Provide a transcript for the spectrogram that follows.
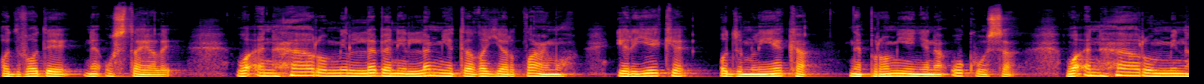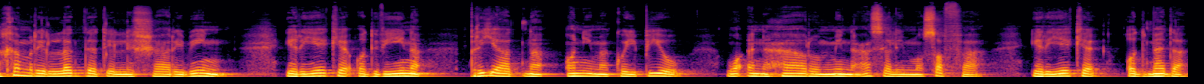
od vode neustajale. wa anharu min labanin lam yataghayyar ta'muh i rijeke od mlijeka nepromijenjena ukusa. wa anharum min khamri ladzati lisharibin i rijeke od vina prijatna onima koji piju وَأَنْهَارٌ مِّنْ عَسَلٍ مُصَفَّى i rijeke od meda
